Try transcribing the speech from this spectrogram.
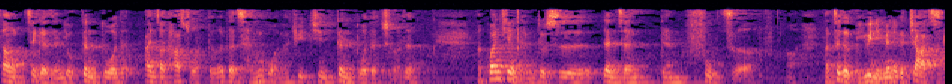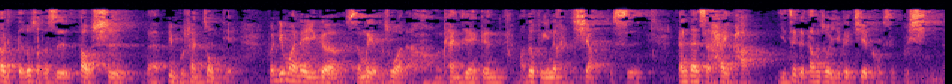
让这个人有更多的按照他所得的成果呢去尽更多的责任。那关键可能就是认真跟负责啊。那这个比喻里面那个价值到底得多少，都是倒是呃并不算重点。不，另外那一个什么也不做的，我们看见跟马可福音的很像，就是单单是害怕，以这个当做一个借口是不行的，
